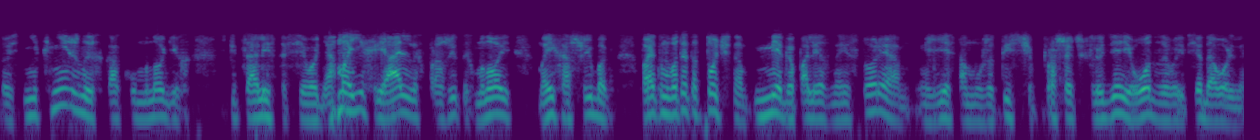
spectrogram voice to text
то есть не книжных, как у многих специалистов сегодня, а моих реальных, прожитых мной, моих ошибок. Поэтому вот это точно мега полезная история. Есть там уже тысячи прошедших людей, и отзывы, и все довольны.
